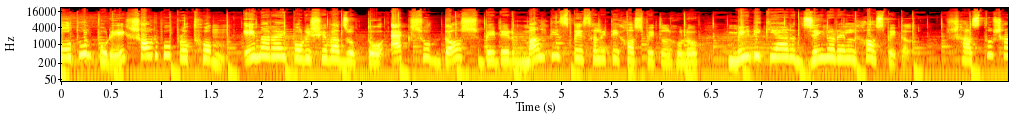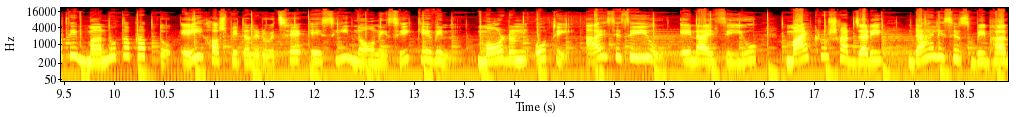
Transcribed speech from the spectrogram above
কতুলপুরে সর্বপ্রথম এমআরআই পরিষেবা যুক্ত একশো দশ বেডের মাল্টি স্পেশালিটি হসপিটাল হল মেডিকেয়ার জেনারেল হসপিটাল। স্বাস্থ্যসাথী মান্যতাপ্রাপ্ত এই হসপিটালে রয়েছে AC non AC cabin, modern OT, ICCU, NICU micro surgery dialysis বিভাগ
